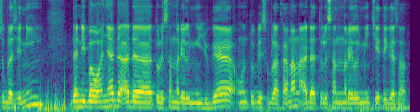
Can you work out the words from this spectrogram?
sebelah sini. Dan di bawahnya ada ada tulisan Realme juga. Untuk di sebelah kanan ada tulisan Realme C31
